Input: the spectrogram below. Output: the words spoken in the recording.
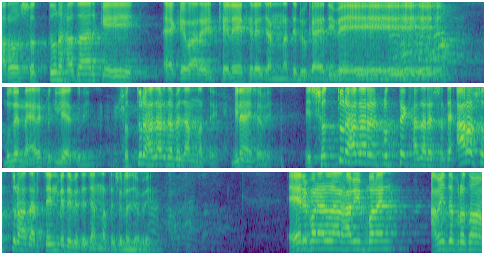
আরও সত্তর হাজারকে একেবারে ঠেলে ঠেলে জান্নাতে ঢুকায় দিবে। বুঝেন না আর একটু ক্লিয়ার করি। সত্তর হাজার যাবে জান্নাতে, বিনা হিসাবে। এই সত্তর হাজারের প্রত্যেক হাজারের সাথে আরও সত্তর হাজার চেন বেঁধে বেঁধে জান্নাতে চলে যাবে। এরপর আল্লাহর হাবিব বলেন আমি তো প্রথম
